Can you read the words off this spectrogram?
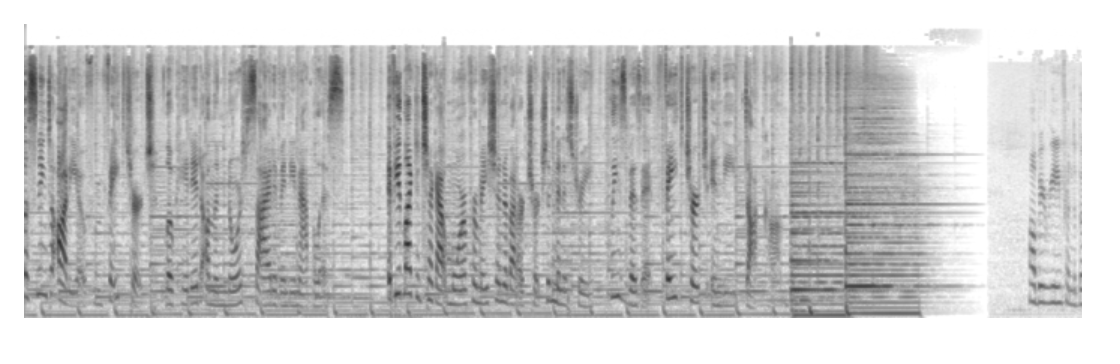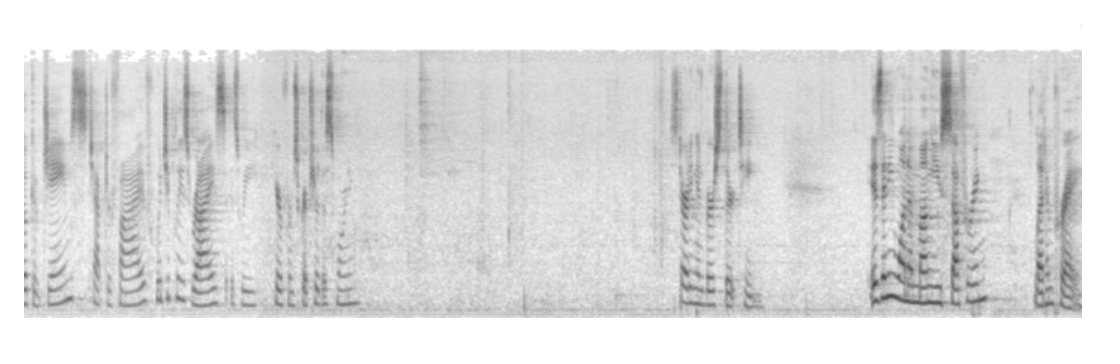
listening to audio from Faith Church, located on the north side of Indianapolis. If you'd like to check out more information about our church and ministry, please visit faithchurchindy.com. I'll be reading from the book of James, chapter 5. Would you please rise as we hear from Scripture this morning? Starting in verse 13. Is anyone among you suffering? Let him pray.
